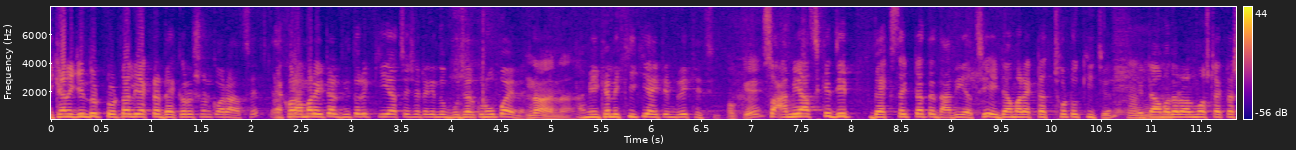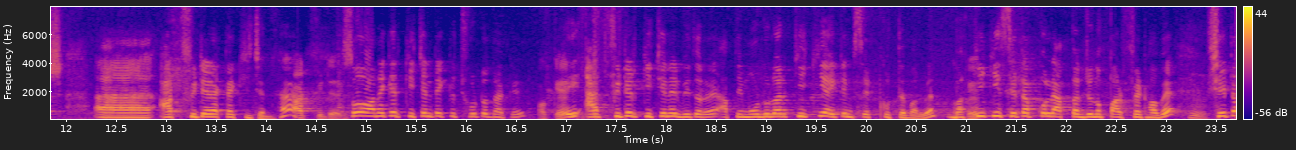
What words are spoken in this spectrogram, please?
এখানে কিন্তু টোটালি একটা ডেকোরেশন করা আছে। এখন আমার এটার ভিতরে কি আছে সেটা কিন্তু বোঝার কোনো উপায় নাই। না না। আমি এখানে কি কি আইটেম রেখেছি। ওকে সো আমি আজকে যে ব্যাক সাইডটাতে দাঁড়িয়ে আছি এটা আমার একটা ছোট কিচেন এটা আমাদের অলমোস্ট একটা আট ফিটের একটা কিচেন হ্যাঁ? আট ফিটের। সো অনেকের কিচেনটা একটু ছোট থাকে। Okay. এই আট ফিটের কিচেনের ভিতরে আপনি মডুলার কি কি আইটেম সেট করতে পারবেন বা কি কি সেট করলে আপনার জন্য পারফেক্ট হবে সেটা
